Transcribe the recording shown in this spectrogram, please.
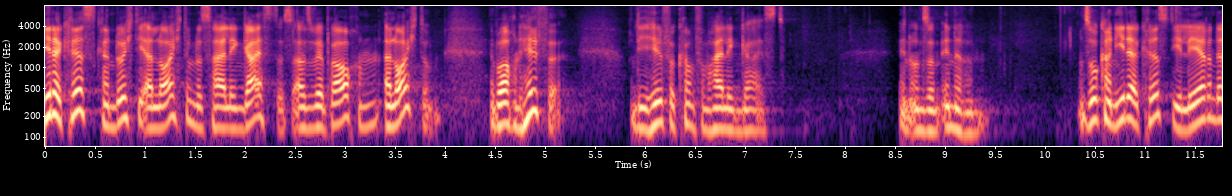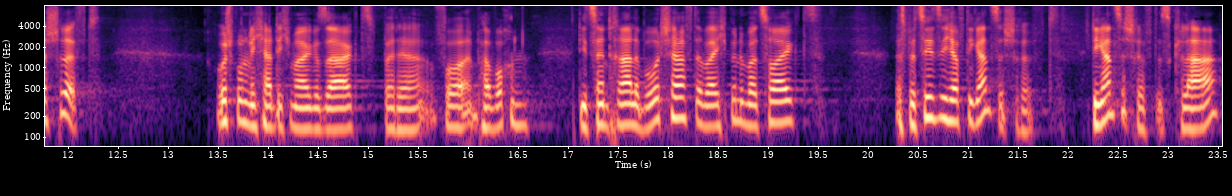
Jeder Christ kann durch die Erleuchtung des Heiligen Geistes, also wir brauchen Erleuchtung, wir brauchen Hilfe. Und die Hilfe kommt vom Heiligen Geist in unserem Inneren. Und so kann jeder Christ die Lehren der Schrift. Ursprünglich hatte ich mal gesagt, bei der, vor ein paar Wochen, die zentrale Botschaft, aber ich bin überzeugt, es bezieht sich auf die ganze Schrift. Die ganze Schrift ist klar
